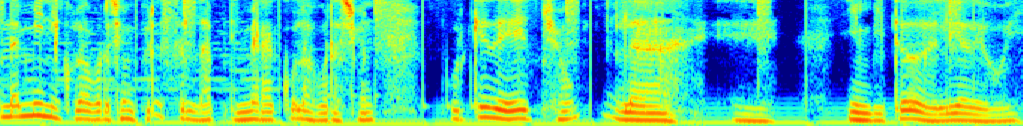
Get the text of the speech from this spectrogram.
una mini colaboración, pero esta es la primera colaboración porque de hecho la eh, invitada del día de hoy,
